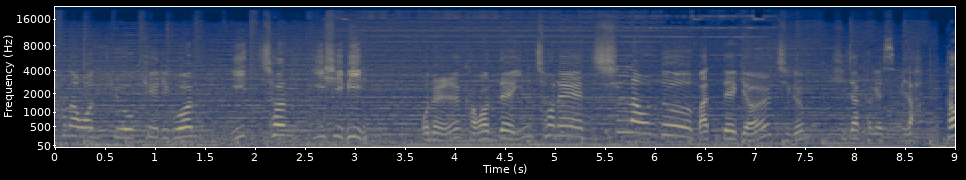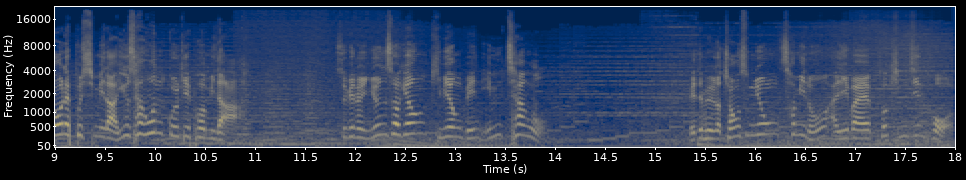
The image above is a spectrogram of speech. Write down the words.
하나원큐 K리그1 2022 오늘 강원대 인천의 7라운드 맞대결 지금 시작하겠습니다. 강원 FC입니다. 유상훈 골키퍼입니다. 수비는 윤석영, 김영빈, 임창우. 미드필더 정승용, 서민우, 알리바이프, 김진호.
